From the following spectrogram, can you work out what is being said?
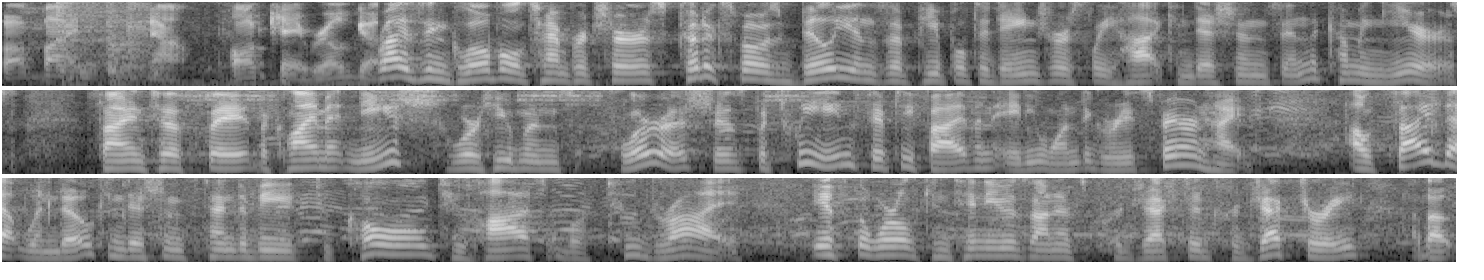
Bye-bye now. Okay, real good. Rising global temperatures could expose billions of people to dangerously hot conditions in the coming years. Scientists say the climate niche where humans flourish is between 55 and 81 degrees Fahrenheit. Outside that window, conditions tend to be too cold, too hot, or too dry. If the world continues on its projected trajectory, about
